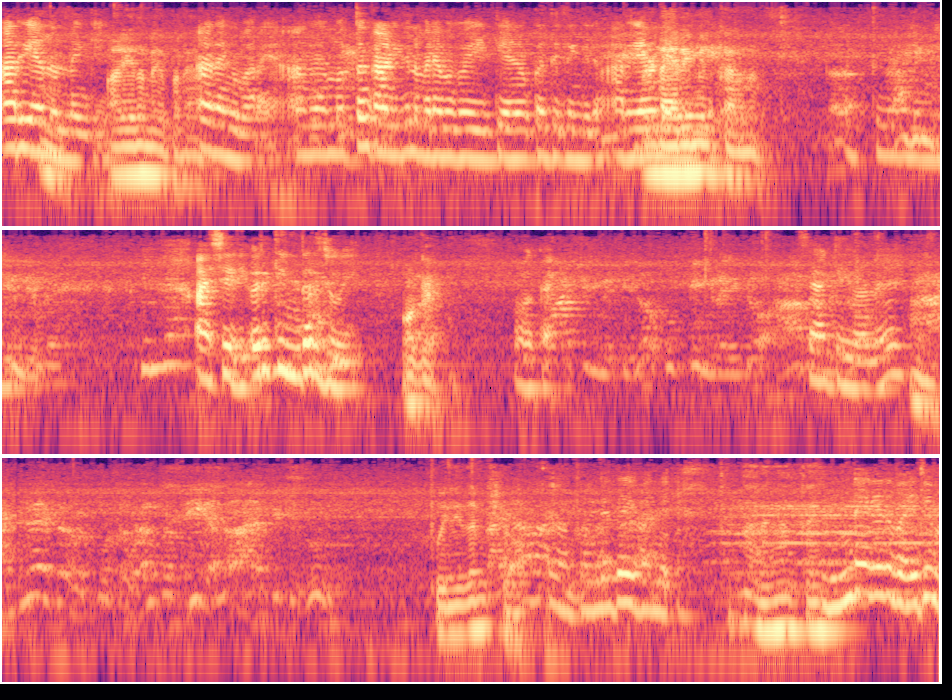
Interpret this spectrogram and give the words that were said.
അറിയാന്നുണ്ടെങ്കിൽ. പറയാം. അതങ്ങ് പറയാം. അത് മൊത്തം കാണിക്കണം വരെ നമുക്ക് വെയിറ്റ് ചെയ്യാൻ ഒക്കത്തില്ലെങ്കിലും അറിയാം ആ ശരി. ഒരു Kinder Joy okay. Okay. Start ചെയ്യുവാണേ. പുനിതം പുനിത ഇവന്. നിന്റെ ഇത് വരും.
